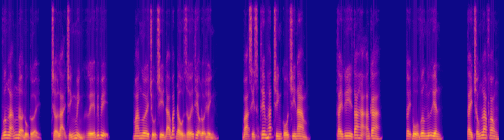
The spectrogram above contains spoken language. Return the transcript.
vương lãng nở nụ cười, trở lại chính mình ghế với vị. Mà người chủ trì đã bắt đầu giới thiệu đội hình. Bà sĩ thêm hát chính cố chi nam. Tay ghi ta hạ an ca. Tẩy bổ vương ngữ yên. Tay chống la phong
